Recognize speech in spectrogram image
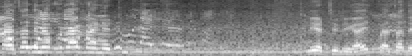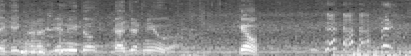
पैसा देना पड़ रहा है। मैंने नहीं अच्छी थी गाइस पैसा देके ही खाना चाहिए नहीं तो एडजस्ट नहीं होगा। क्यों?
